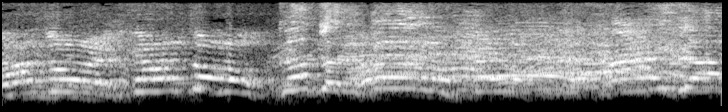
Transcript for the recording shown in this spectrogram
¡Cántale! ¡Canto! ¡Cántale! ¡Ay, Dios!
